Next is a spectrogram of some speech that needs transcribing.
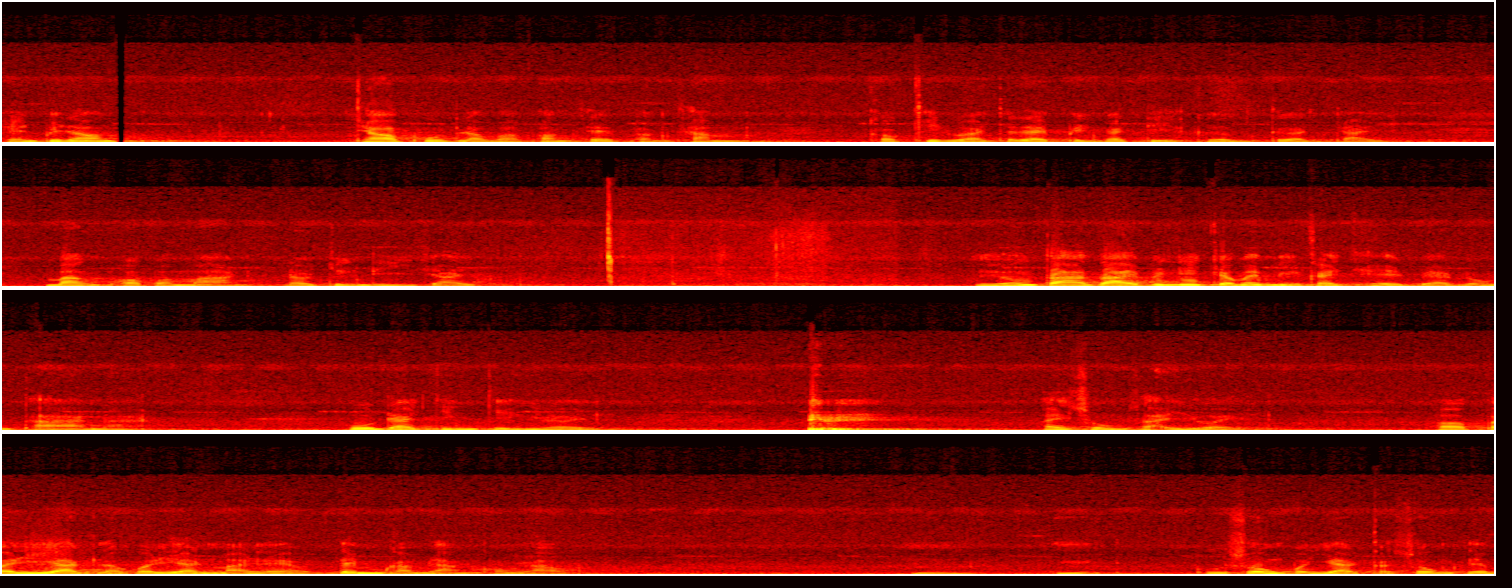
เห็นพี่น้อง ชาวพุทธเรามาฟังเทศฟังธรรม ก็คิดว่าจะได้เป็นคติเครื่องเตือนใจ บ้างพอประมาณเราจึงดีใจหลวงตาตายไปนี้จะไม่มีใครเทศแบบหลวงตานะ พูดได้จริง ๆเลย ไม่สงสัยด้วย เพราะปริยัติเราก็เรียนมาแล้ว เต็มกำลังของเราผู้ทรงปริยัติกับทรงเต็ม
